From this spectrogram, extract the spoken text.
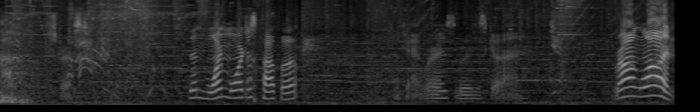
Stressed. Then one more just pop up. Okay, where is where is this guy? Wrong one!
